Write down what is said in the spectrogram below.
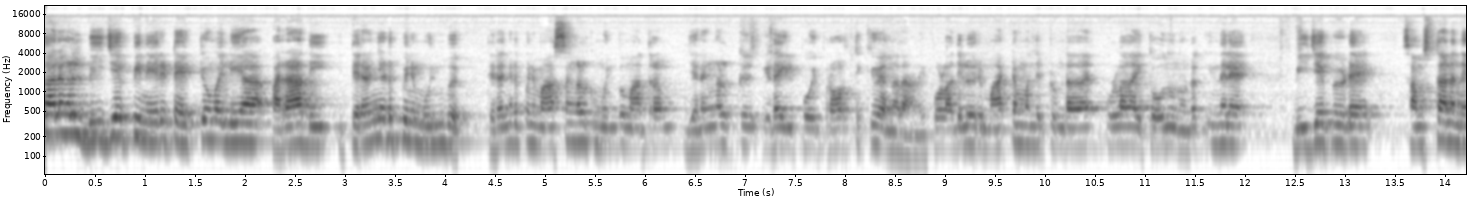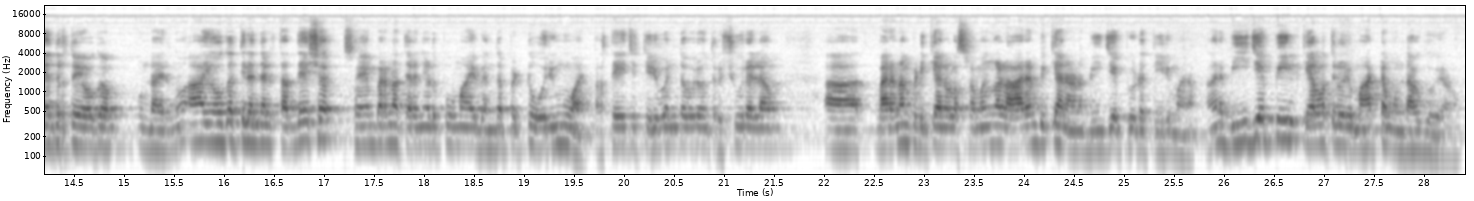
മുൻകാലങ്ങളിൽ B J P നേരിട്ട ഏറ്റവും വലിയ പരാതി തിരഞ്ഞെടുപ്പിന് മുൻപ് തിരഞ്ഞെടുപ്പിന് മാസങ്ങൾക്ക് മുൻപ് മാത്രം ജനങ്ങൾക്ക് ഇടയിൽ പോയി പ്രവർത്തിക്കുക എന്നതാണ്. ഇപ്പോൾ അതിലൊരു മാറ്റം വന്നിട്ടുണ്ട് ഉള്ളതായി തോന്നുന്നുണ്ട്. ഇന്നലെ ബി ജെ പിയുടെ സംസ്ഥാന നേതൃത്വ യോഗം ഉണ്ടായിരുന്നു. ആ യോഗത്തിൽ എന്തായാലും തദ്ദേശ സ്വയംഭരണ തെരഞ്ഞെടുപ്പുമായി ബന്ധപ്പെട്ട് ഒരുങ്ങുവാൻ പ്രത്യേകിച്ച് തിരുവനന്തപുരവും തൃശ്ശൂരെല്ലാം ഭരണം പിടിക്കാനുള്ള ശ്രമങ്ങൾ ആരംഭിക്കാനാണ് ബി ജെ പിയുടെ തീരുമാനം. അങ്ങനെ ബി ജെ പിയിൽ കേരളത്തിൽ ഒരു മാറ്റം ഉണ്ടാകുകയാണോ?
